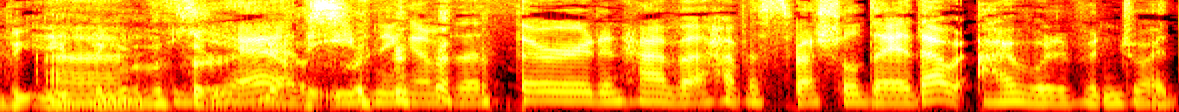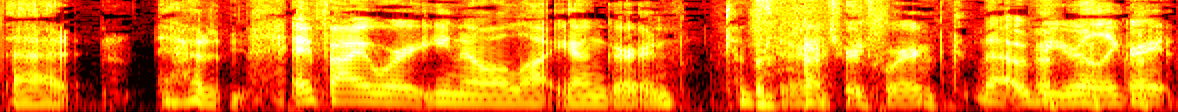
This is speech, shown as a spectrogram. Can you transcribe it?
The evening of the third, Yeah, yes. the evening of the third and have a have a special day. That would, I would have enjoyed that. If I were, you know, a lot younger and considering church work, that would be really great.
